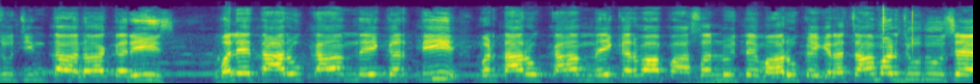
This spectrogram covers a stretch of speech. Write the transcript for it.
છું, ચિંતા ના કરીશ. ભલે તારું કામ નહીં કરતી, પણ તારું કામ નહીં કરવા પાછળનું તે મારું કંઈક રચામણ જુદું છે.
